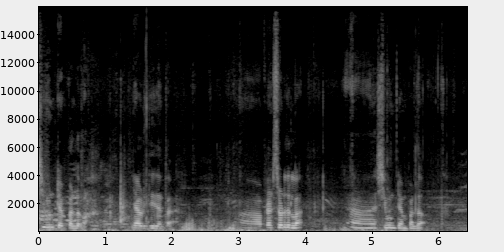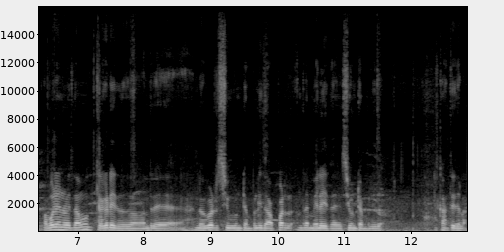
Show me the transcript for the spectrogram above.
ಶಿವನ್ ಟೆಂಪಲ್ಲು ಯಾವ ರೀತಿ ಇದೆ ಅಂತ. ಫ್ರೆಂಡ್ಸ್ ನೋಡಿದ್ರಲ್ಲ ಶಿವನ ಟೆಂಪಲ್ಲು. ಅವಾಗಲೇ ನೋಡಿದ್ದು ನಾವು ಕೆಳಗಡೆ ಇದ್ದದು ಅಂದರೆ ಲೋವರ್ ಶಿವನ್ ಟೆಂಪಲ್, ಇದು ಅಪ್ಪರ್ ಅಂದರೆ ಮೇಲೆ ಇದೆ ಶಿವನ್ ಟೆಂಪಲ್ ಇದು. ಕಾಣ್ತಿದ್ದಿಲ್ಲ.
